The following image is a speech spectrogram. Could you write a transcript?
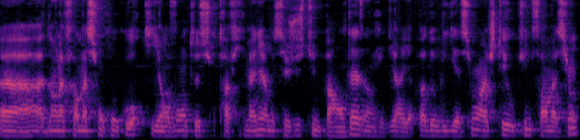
euh, dans la formation concours qui est en vente sur Traffic Mania, mais c'est juste une parenthèse. Hein, je veux dire, il n'y a pas d'obligation à acheter aucune formation.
